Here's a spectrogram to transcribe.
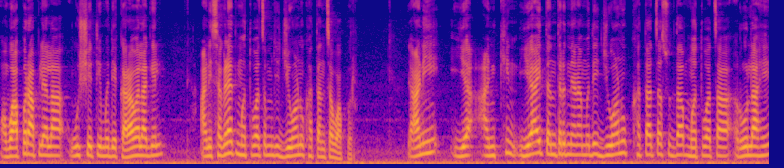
वापर आपल्याला ऊस शेतीमध्ये करावा लागेल आणि सगळ्यात महत्त्वाचं म्हणजे जीवाणू खतांचा वापर आणि या आणखीन ए आय तंत्रज्ञानामध्ये जीवाणू खताचा सुद्धा महत्त्वाचा रोल आहे.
